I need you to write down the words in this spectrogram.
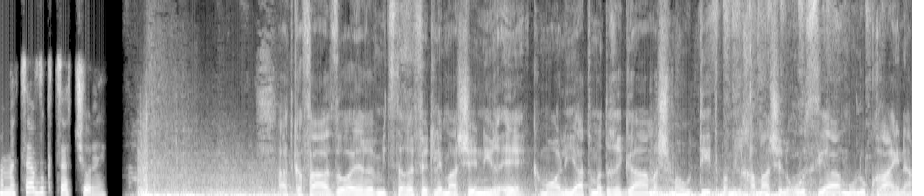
המצב הוא קצת שונה. ההתקפה הזו הערב מצטרפת למה שנראה כמו עליית מדרגה משמעותית במלחמה של רוסיה מול אוקראינה.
